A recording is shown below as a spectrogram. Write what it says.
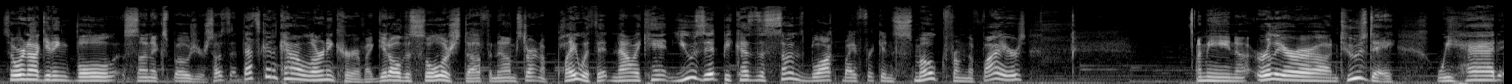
So we're not getting full sun exposure. So that's, going to kind of learning curve. I get all this solar stuff, and now I'm starting to play with it. Now I can't use it because the sun's blocked by freaking smoke from the fires. I mean, uh, earlier on Tuesday, we had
